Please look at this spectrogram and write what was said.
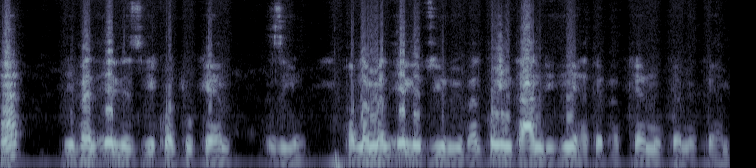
ها؟ يبقى ال is equal to كام؟ 0 طب لما ال ب 0 يبقى ال point عندي إيه هتبقى بكام وكام وكام؟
